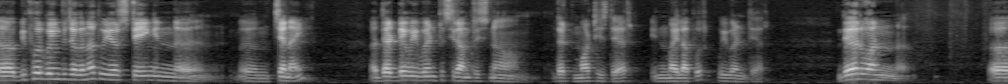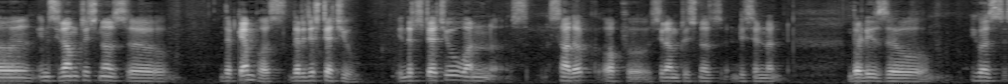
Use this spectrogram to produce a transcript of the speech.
uh, before going to Jagannath, we were staying in uh, um, Chennai. Uh, that day we went to Sri Ramakrishna, that mutt is there in Mylapore. We went there. There one in Sri Ramakrishna's uh, that campus, there is a statue. In that statue, one sadhak of uh, Sri Ramakrishna's descendant, that is, uh, he was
